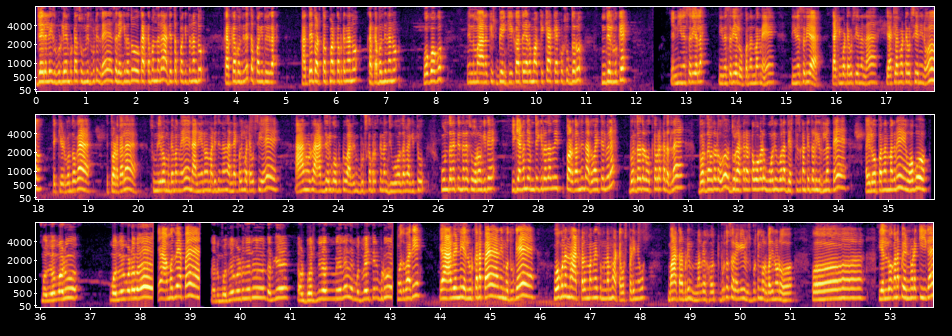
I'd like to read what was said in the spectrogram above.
ಜೈಲಲ್ಲಿ ಇದ್ದು ಬಿಡ್ಲಿ ಅಂದ್ಬಿಟ್ಟು ಸುಮ್ಮನೆ ಇದ್ಬಿಟ್ಟಿದ್ರೆ ಸರಿಯಾಗಿರೋದು. ಕರ್ಕ ಬಂದಲ್ಲ ಅದೇ ತಪ್ಪಾಗಿದ್ದು ನಂದು. ಕರ್ಕ ಬಂದಿದೆ ತಪ್ಪಾಗಿದ್ದು ಈಗ. ಅದೇ ದೊಡ್ಡ ತಪ್ಪು ಮಾಡ್ಕೊಬಿಟ್ಟೆ ನಾನು. ಕರ್ಕ ಬಂದಿ ನಾನು. ಹೋಗು ಹೋಗು. ನಿನ್ನ ಮಾನಕ್ಕಿಷ್ಟು ಬೆಂಕಿ ಕಾತ ಯಾರು ಮಕ್ಕಕ್ಕೆ ಹಾಕಿ ಹಾಕಿ ಸುಗ್ದರು ನಿನ್ನ ಜಲ್ಮಕ್ಕೆ ಏ, ನೀನೇ ಸರಿಯಲ್ಲ? ನೀನೇ ಸರಿಯಲ್ಲ ಒಪ್ಪ ನನ್ನ ಮಗನೇ. ನೀನೇ ಸರಿಯಾ? ಯಾಕೆ ಹೊಟ್ಟೆ ಉಡ್ಸಿಯ ನನ್ನ? ಯಾಕೆ ಹೊಟ್ಟೆ ಉಡ್ಸಿಯ ನೀನು? ಯಾಕೆ ಕೇಳಿ ಬಂದೋಗ? ತೊಡಗಲ್ಲ? ಸುಮ್ಮನಿರೋ ಮುಂಡೆ ಮಗನೇ ನಾನೇನೋ ಮಾಡಿದ್ದೀನಿ ನಾನು ಅನ್ಯಾಕೆ ಹೋಗಿ ಹೊಟ್ಟೆ ಉಡ್ಸಿಯೇ ಆ ನೋಡ್ರಿ ಆಗ ಜೈಲ್ಗೆ ಹೋಗ್ಬಿಟ್ಟು ಅಲ್ಲಿ ಬಿಡ್ಸ್ಕೊ ಬರ್ತಕ್ಕೆ ನನ್ನ ಜೀವ ಹೋದಾಗಿತ್ತು ಉಂದನೆ ತಿಂದರೆ ಸೋರೋಗಿದೆ. ಈಗ ಹೆಂಗ ನೆಮ್ಮದಿಗಿರೋದಾದ್ರೆ ಈ ತೊಡಗಲ್ದಿಂದ ಅದು ಆಯ್ತಲ್ವಲ್ಲ ಬರ್ದವಳು ಓದ್ಕೊ ದೂರ ಬರ್ದವಳು ಹಾಕ ಹೋಗಳು ಓಲಿ ಓಲ ಎಷ್ಟು ಗಂಟೆದಳು ಇರ್ಲಂತೆ. ಐಲೋಪ ನನ್ನ ಮಗನೇ ಹೋಗು. ಮದುವೆ ಮಾಡು. ಮದುವೆ ಮಾಡವ. ಯಾ ಮದುವೆ ಅಪ್ಪ ನಾನು ಮದುವೆ ಮಾಡಿದರು. ನನಗೆ ಅವಳು ಬರ್ದಿಲ್ಲ ಅಂದಮೇಲೆ ನಾನು ಮದುವೆ ಆಯ್ತೀನಿ ಬಿಡು. ಮದುವಾದಿ ಯಾವೆಣ್ಣೆ ಎಲ್ಲಿ ಹುಡ್ಕನಪ್ಪ? ನಿನ್ನ ಮದುವೆಗೆ? ಹೋಗು ನನ್ನ ಹಾಟ್ಕೊಳ್ಳೋ ಮಗನೇ ಸುಮ್ಮನೆ ನಮ್ಮ ಹೊಟ್ಟೆ ಉರ್ಸ್ಬೇಡಿ ನೀವು. ಮಾತಾಡ್ಬಿಡಿ ನನಗೆ ಹೊತ್ಬಿಡ್ತು ಸರಿಯಾಗಿ ಇಳಿಸ್ಬಿಡ್ತೀನಿ ಮೊರ್ಬಾದಿ ನೋಡು. ಓ ಎಲ್ಲಿ ಹೋಗನಪ್ಪ ಹೆಣ್ಣು ನೋಡಕ್ಕೆ ಈಗ?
